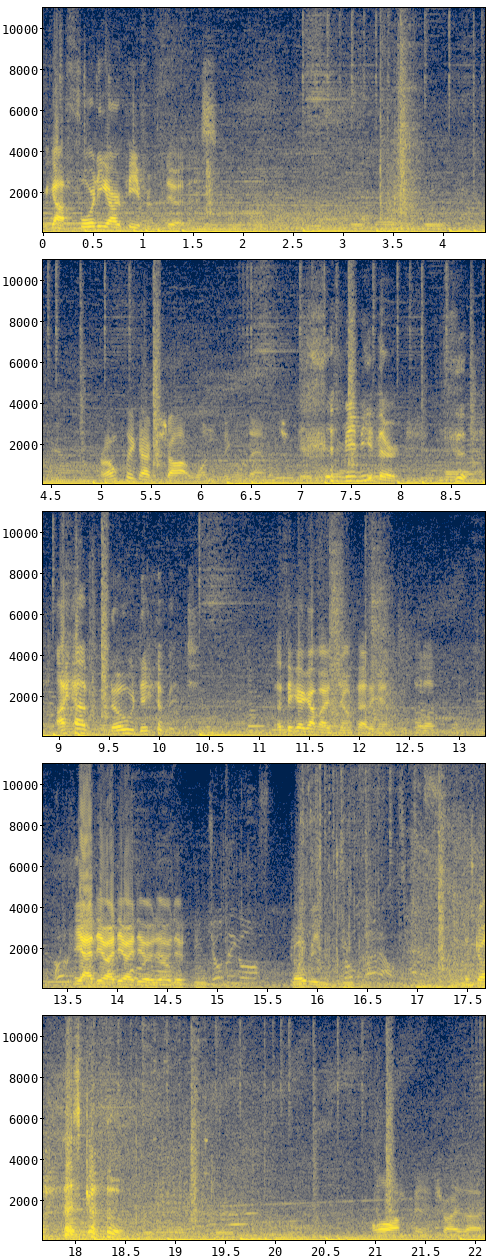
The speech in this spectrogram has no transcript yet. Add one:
We got 40 RP from doing this. I don't think I've shot one single damage. Me neither. I have no damage. I think I got my jump pad again. Hold on. Yeah, I do, I do, I do, I do, I do. Go, B. Let's go, let's go! Oh, I'm gonna try that.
